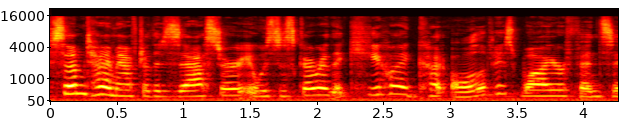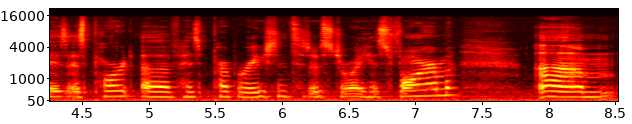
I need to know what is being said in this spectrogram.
Sometime after the disaster, it was discovered that Kehoe had cut all of his wire fences as part of his preparations to destroy his farm, um,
